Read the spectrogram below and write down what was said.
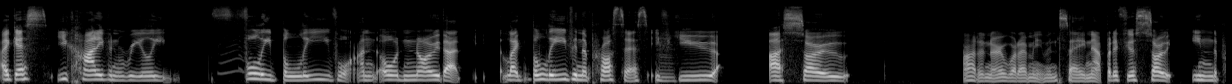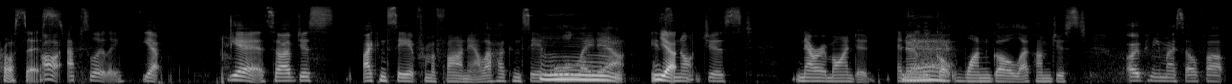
I guess you can't even really fully believe or un- or know that, like, believe in the process if you are so. I don't know what I'm even saying now, but if you're so in the process, Oh, absolutely. Yeah. Yeah. So I've just, I can see it from afar now. Like I can see it all laid out. It's Mm. Yeah. not just narrow minded and Yeah. only got one goal. Like I'm just opening myself up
